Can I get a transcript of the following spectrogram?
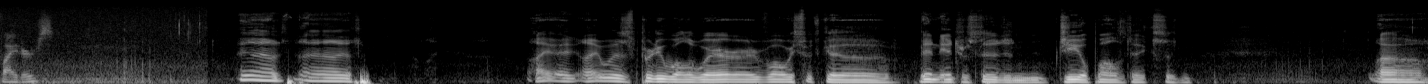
fighters. Yeah, uh, I I was pretty well aware. I've always uh, been interested in geopolitics and uh,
